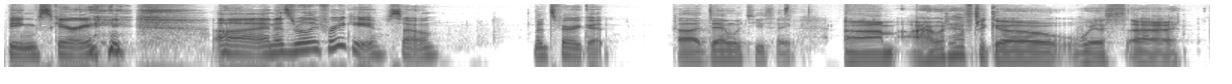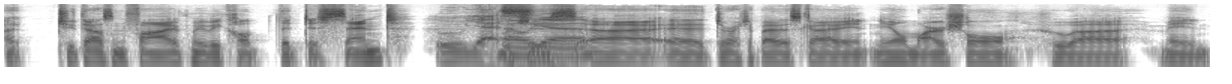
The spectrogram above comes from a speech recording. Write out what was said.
being scary, uh, and it's really freaky. So, but it's very good. Uh, Dan, what do you think? Um, I would have to go with uh, a 2005 movie called The Descent. Ooh, yes. Hell which is yeah. uh, uh, directed by this guy Neil Marshall, who uh, made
